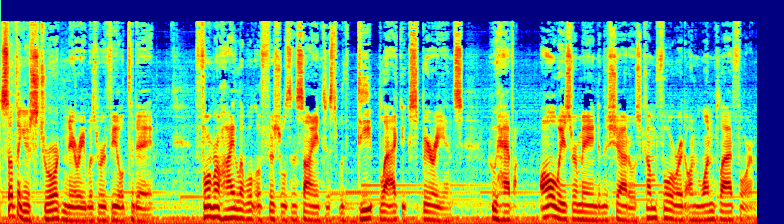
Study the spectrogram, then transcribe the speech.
Something extraordinary was revealed today. Former high level officials and scientists with deep black experience who have always remained in the shadows come forward on one platform.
